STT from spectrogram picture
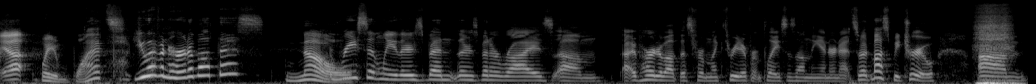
Yeah. Wait, what? You haven't heard about this? No. Recently there's been there's been a rise um I've heard about this from like three different places on the internet, so it must be true. Um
